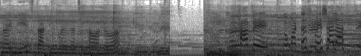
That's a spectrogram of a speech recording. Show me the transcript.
ফ্রাই দিয়ে স্টার্টিং হয়ে গেছে খাওয়া দাওয়া। খাবে তোমারটা স্পেশাল আসছে।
